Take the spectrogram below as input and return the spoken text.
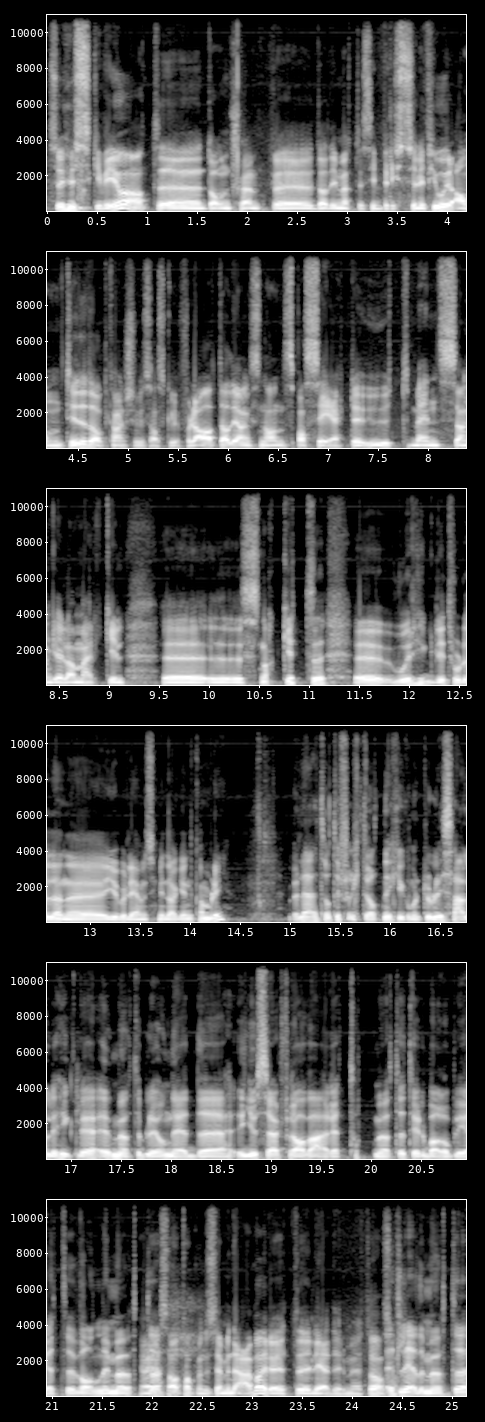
så husker vi jo at uh, Donald Trump, uh, da de møttes i Brussel i fjor, antydet at kanskje USA skulle forlate alliansen. Han spaserte ut mens Angela Merkel snakket. hvor hyggelig tror du denne jubileumsmiddagen kan bli? Vel, Jeg tror de frykter at den ikke kommer til å bli særlig hyggelig. Møtet ble jo nedjustert fra å være et toppmøte til bare å bli et vanlig møte. Ja, jeg sa toppmøte, men det er bare et ledermøte? altså. Et ledermøte.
